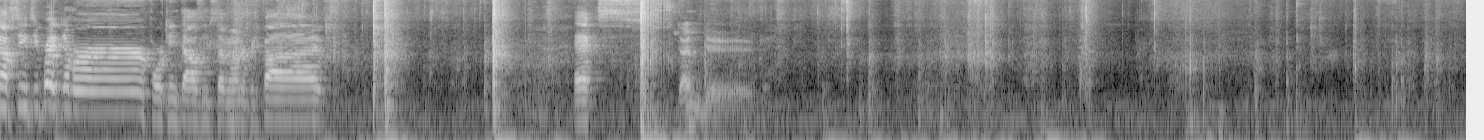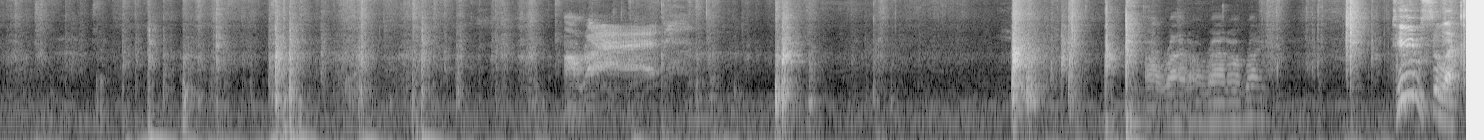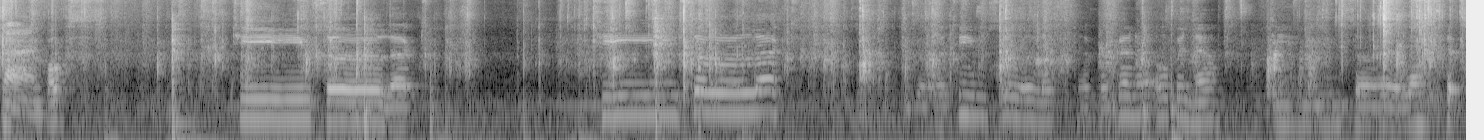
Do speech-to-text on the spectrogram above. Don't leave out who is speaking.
Speaker 1: off CNC break number 14,755. Extended.
Speaker 2: All right.
Speaker 1: All right, all right, all right. Team select time, folks. Team select. Team select. We got a team select that we're gonna open now. Team select.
